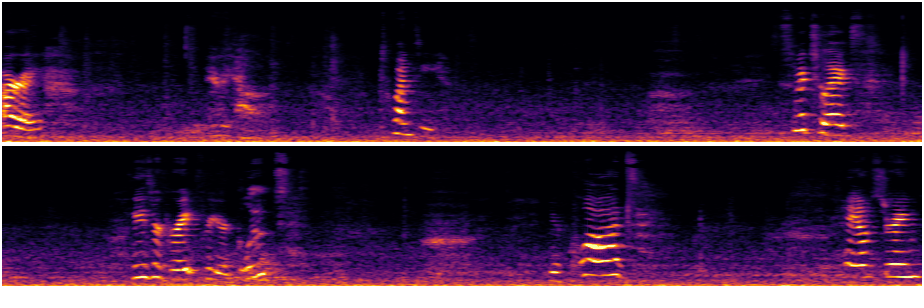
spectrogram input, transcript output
All right. Here we go. 20. Switch legs. These are great for your glutes, your quads, hamstrings.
